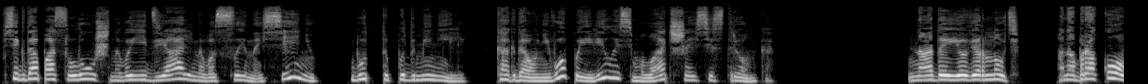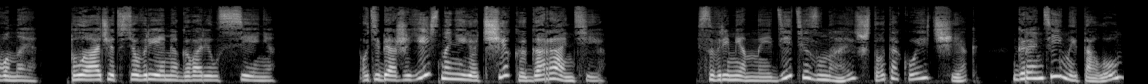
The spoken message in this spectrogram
всегда послушного и идеального сына Сеню будто подменили, когда у него появилась младшая сестренка. «Надо ее вернуть, она бракованная, плачет все время», — говорил Сеня. «У тебя же есть на нее чек и гарантия?» Современные дети знают, что такое чек, гарантийный талон,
